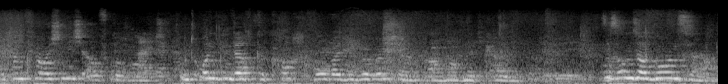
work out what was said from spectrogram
Wir haben für euch nicht aufgeräumt. Und unten wird gekocht, wo wir die Gerüche auch noch mitkriegen. Das ist unser Wohnzimmer.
